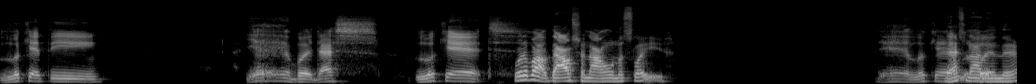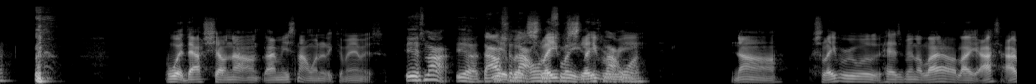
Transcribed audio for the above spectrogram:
look at the. Yeah, but that's look at. what about thou shalt not own a slave? Yeah, look at. That's not but in there. What thou shalt not. I mean, it's not one of the commandments. It's not. Yeah, thou yeah, shalt not own slave, a slave. slavery. It's not one. Nah, slavery has been allowed. Like I, I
